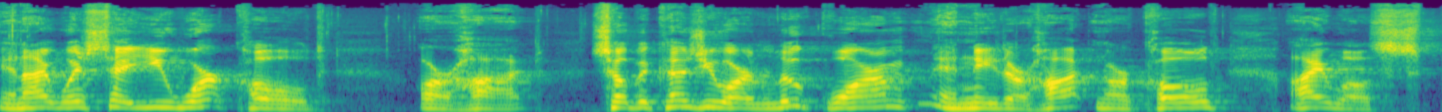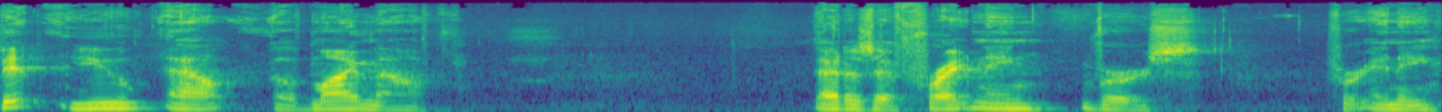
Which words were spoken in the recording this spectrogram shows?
And I wish that you were cold or hot. So, because you are lukewarm and neither hot nor cold, I will spit you out of my mouth. That is a frightening verse for any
